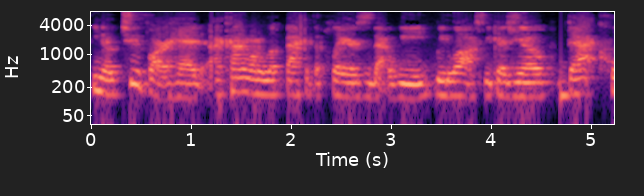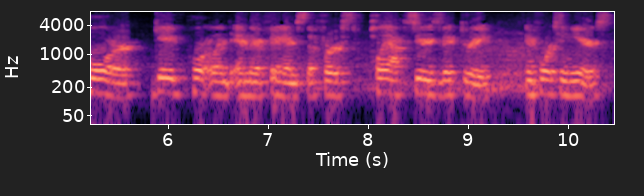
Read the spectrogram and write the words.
you know too far ahead, I kind of want to look back at the players that we we lost because you know that core gave Portland and their fans the first playoff series victory in 14 years.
